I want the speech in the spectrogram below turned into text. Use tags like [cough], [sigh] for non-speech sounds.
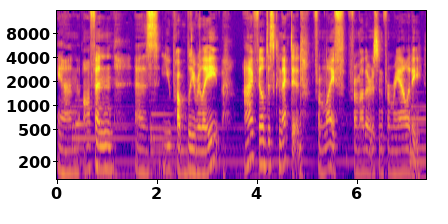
And often, as you probably relate, I feel disconnected from life, from others, and from reality.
